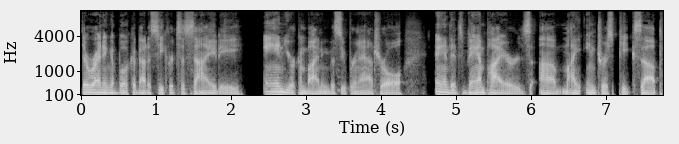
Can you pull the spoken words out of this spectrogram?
they're writing a book about a secret society and you're combining the supernatural and it's vampires, uh, my interest peaks up.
